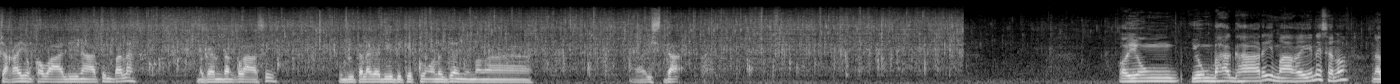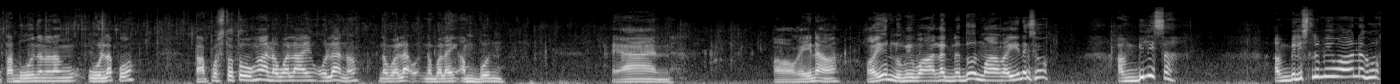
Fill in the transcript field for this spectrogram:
Tsaka yung kawali natin pala. Magandang klase. Hindi talaga didikit yung ano dyan, yung mga ah, isda. O yung, yung bahaghari, mga kainis, ano? Natabunan na ng ulap, oh. Tapos totoo nga, nawala yung ulan, no? Nawala, nawala yung ambon. Ayan. Okay na, oh. O yun, lumiwanag na doon, mga kainis, oh. Ang bilis, ah. Ang bilis lumiwanag, oh.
